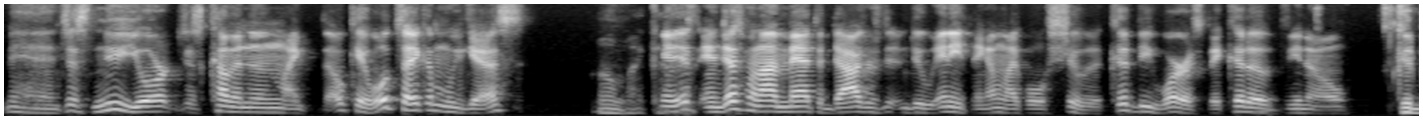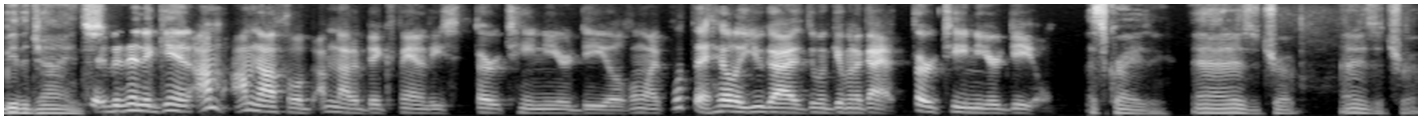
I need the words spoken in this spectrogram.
man, just New York just coming in. Like, okay, we'll take them, we guess. Oh my god. And, it's, and just when I'm mad the Dodgers didn't do anything, I'm like, well, shoot, it could be worse. They could have, you know. Could be the Giants. But then again, I'm I'm not so I'm not a big fan of these 13 year deals. I'm like, what the hell are you guys doing giving a guy a 13 year deal? That's crazy. Yeah, it is a trip. That is a trip.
